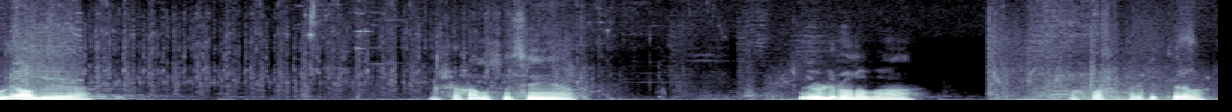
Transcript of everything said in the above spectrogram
Blue alıyor ya. Şaka mısın sen ya? Şimdi ölür ona bu ha. Bak bak hareketlere bak.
